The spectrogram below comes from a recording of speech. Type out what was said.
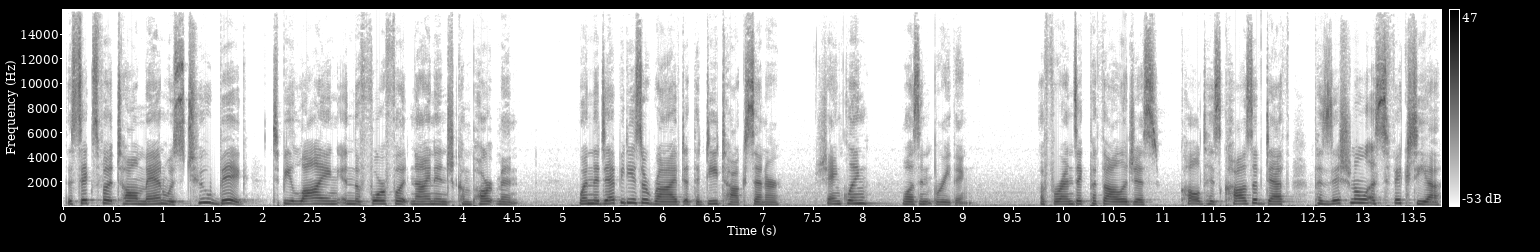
the six foot tall man was too big to be lying in the four foot nine inch compartment. When the deputies arrived at the detox center, Shankling wasn't breathing. A forensic pathologist called his cause of death positional asphyxia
